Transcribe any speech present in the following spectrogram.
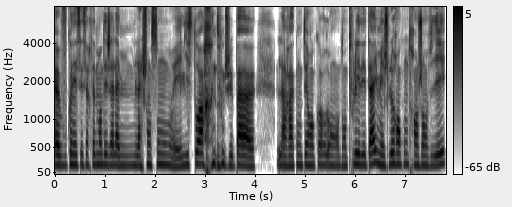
Euh, vous connaissez certainement déjà la, chanson et l'histoire, donc je vais pas euh, la raconter encore dans, tous les détails, mais je le rencontre en janvier.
